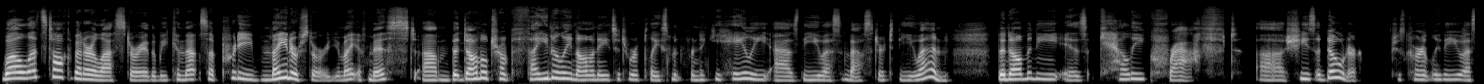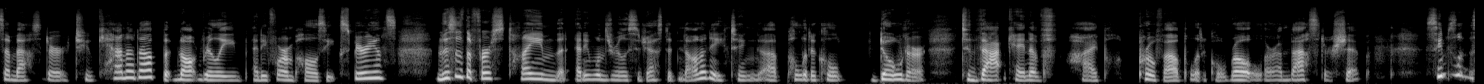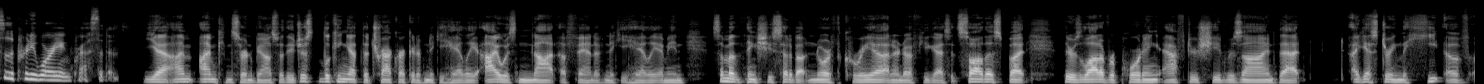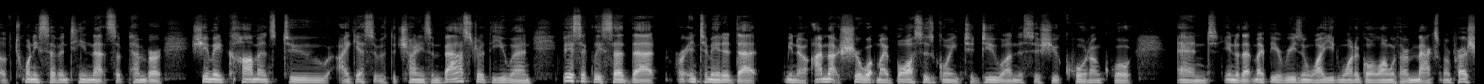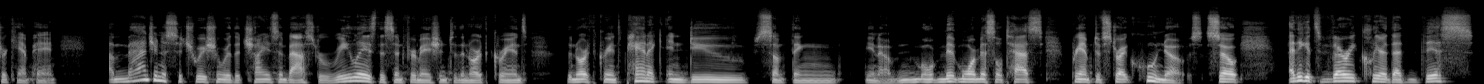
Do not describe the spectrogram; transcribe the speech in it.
Well, let's talk about our last story of the week, and that's a pretty minor story you might have missed. Um, but Donald Trump finally nominated a replacement for Nikki Haley as the U.S. ambassador to the UN. The nominee is Kelly Craft. Uh, she's a donor. She's currently the U.S. ambassador to Canada, but not really any foreign policy experience. And this is the first time that anyone's really suggested nominating a political donor to that kind of high profile political role or ambassadorship. Seems like this is a pretty worrying precedent. Yeah, I'm I'm concerned to be honest with you. Just looking at the track record of Nikki Haley, I was not a fan of Nikki Haley. I mean, some of the things she said about North Korea, I don't know if you guys had saw this, but there's a lot of reporting after she'd resigned that I guess during the heat of, of 2017, that September, she made comments to, I guess it was the Chinese ambassador at the UN, basically said that or intimated that you know, I'm not sure what my boss is going to do on this issue, quote unquote. And, you know, that might be a reason why you'd want to go along with our maximum pressure campaign. Imagine a situation where the Chinese ambassador relays this information to the North Koreans. The North Koreans panic and do something, you know, more, more missile tests, preemptive strike, who knows? So I think it's very clear that this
